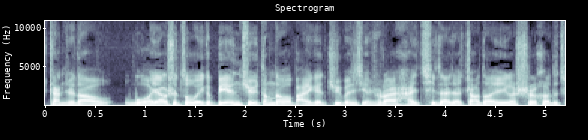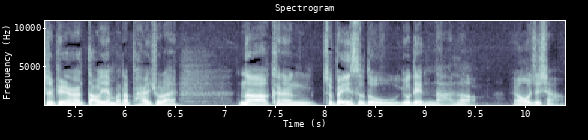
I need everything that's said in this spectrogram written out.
感觉到，我要是作为一个编剧，等到我把一个剧本写出来，还期待着找到一个适合的制片人、导演把它拍出来，那可能这辈子都有点难了。然后我就想，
